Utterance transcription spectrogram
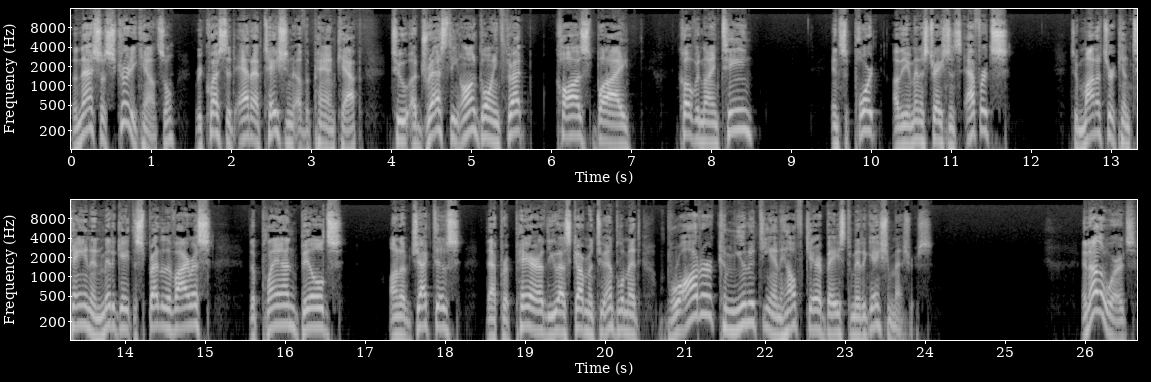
the National Security Council requested adaptation of the PANCAP to address the ongoing threat caused by COVID 19 in support of the administration's efforts to monitor, contain, and mitigate the spread of the virus, the plan builds on objectives that prepare the U.S. government to implement broader community and healthcare based mitigation measures. In other words,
